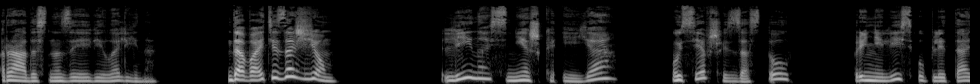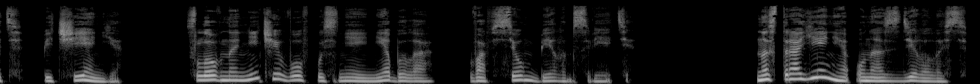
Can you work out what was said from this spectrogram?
радостно заявила Лина. Давайте зажжем. Лина, Снежка и я, усевшись за стол, принялись уплетать печенье, словно ничего вкуснее не было во всем белом свете. Настроение у нас сделалось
